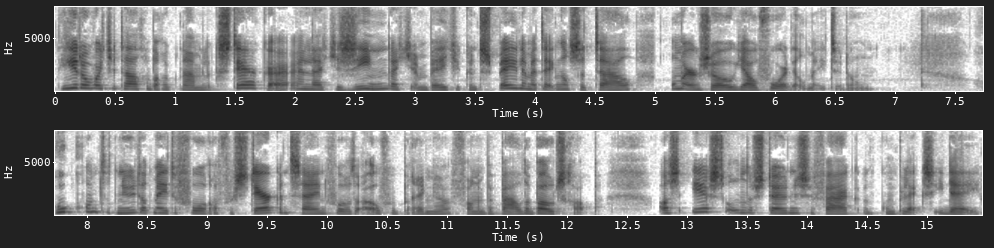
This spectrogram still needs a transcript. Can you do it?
Hierdoor wordt je taalgebruik namelijk sterker en laat je zien dat je een beetje kunt spelen met de Engelse taal om er zo jouw voordeel mee te doen. Hoe komt het nu dat metaforen versterkend zijn voor het overbrengen van een bepaalde boodschap? Als eerste ondersteunen ze vaak een complex idee.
